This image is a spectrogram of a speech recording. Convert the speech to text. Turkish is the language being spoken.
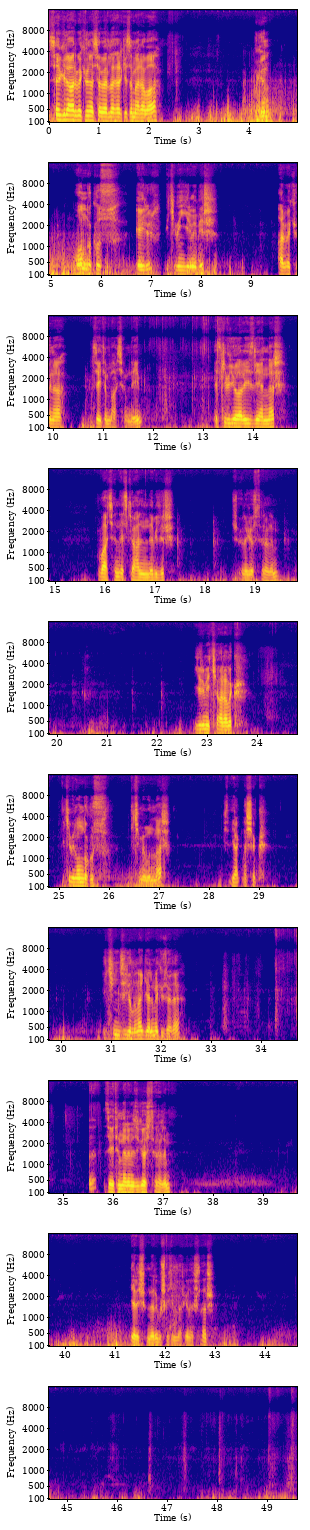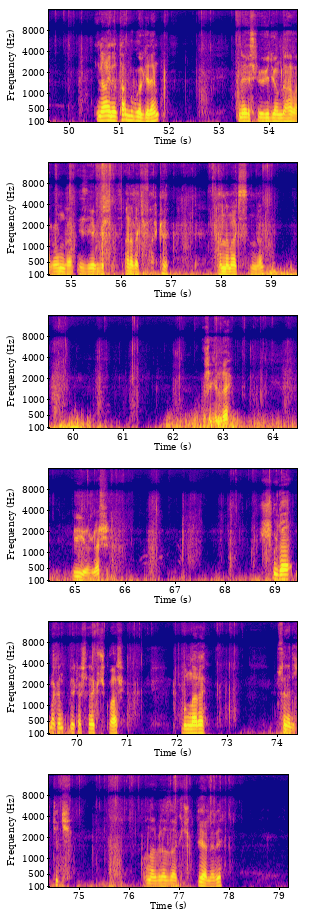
Sevgili Arbeküne severler herkese merhaba. Bugün 19 Eylül 2021 Arbeküne Zeytin Bahçem'deyim. Eski videoları izleyenler bu bahçenin eski halini de bilir. Şöyle gösterelim. 22 Aralık 2019 dikimi bunlar. İşte yaklaşık ikinci yılına gelmek üzere. Zeytinlerimizi gösterelim. Gelişimleri bu şekilde arkadaşlar. Yine aynı tam bu bölgeden yine eski bir videom daha var. Onu da izleyebilirsiniz. Aradaki farkı anlama açısından. Bu şekilde büyüyorlar. Şurada bakın birkaç tane küçük var. Bunları bu sene diktik. Onlar biraz daha küçük. Diğerleri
